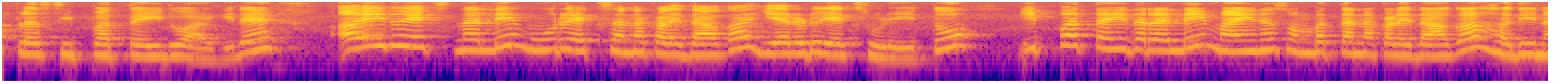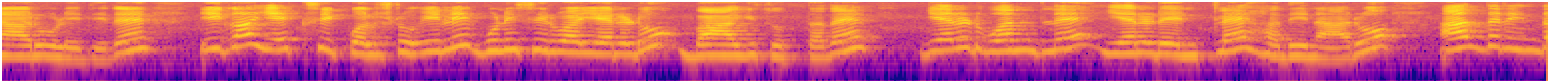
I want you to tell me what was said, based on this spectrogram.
ಪ್ಲಸ್ ಇಪ್ಪತ್ತೈದು ಆಗಿದೆ. ಐದು ಎಕ್ಸ್ನಲ್ಲಿ ಮೂರು ಎಕ್ಸನ್ನು ಕಳೆದಾಗ ಎರಡು ಎಕ್ಸ್ ಉಳಿಯಿತು. ಇಪ್ಪತ್ತೈದರಲ್ಲಿ ಮೈನಸ್ ಒಂಬತ್ತನ್ನು ಕಳೆದಾಗ ಹದಿನಾರು ಉಳಿದಿದೆ. ಈಗ ಎಕ್ಸ್ ಈಕ್ವಲ್ಸ್ ಟು ಇಲ್ಲಿ ಗುಣಿಸಿರುವ ಎರಡು ಭಾಗಿಸುತ್ತದೆ. ಎರಡು ಒಂದ್ಲೆ ಎರಡು ಎಂಟ್ಲೆ ಹದಿನಾರು. ಆದ್ದರಿಂದ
